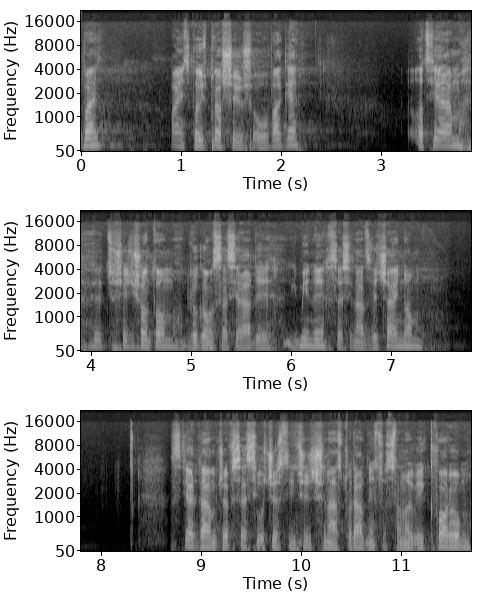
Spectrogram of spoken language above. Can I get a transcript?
pań, Państwo, proszę już o uwagę. Otwieram y, 62. sesję Rady Gminy, sesję nadzwyczajną. Stwierdzam, że w sesji uczestniczy 13 radnych, co stanowi kworum.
